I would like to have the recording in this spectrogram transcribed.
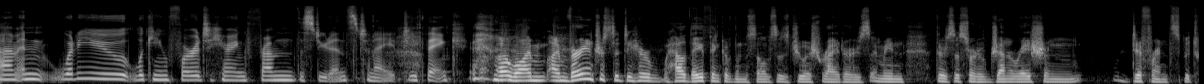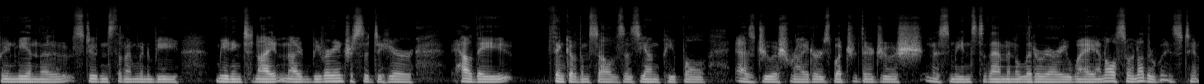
Um, and what are you looking forward to hearing from the students tonight? Do you think? oh well, I'm I'm very interested to hear how they think of themselves as Jewish writers. I mean, there's a sort of generation difference between me and the students that I'm going to be meeting tonight, and I'd be very interested to hear how they think of themselves as young people, as Jewish writers, what their Jewishness means to them in a literary way, and also in other ways too.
